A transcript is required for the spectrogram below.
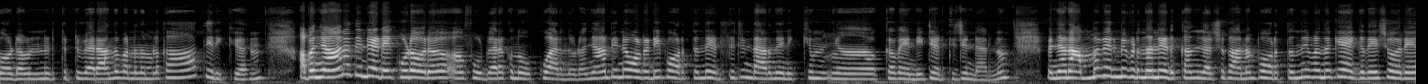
ഗോഡൗണിൽ എടുത്തിട്ട് വരാമെന്ന് പറഞ്ഞ് നമ്മൾ കാത്തിരിക്കുകയാണ് അപ്പോൾ ഞാൻ അതിന്റെ ഇടയിൽ കൂടെ ഓരോ ഫുഡ് വെയർ ഒക്കെ നോക്കുമായിരുന്നു കേട്ടോ ഞാൻ പിന്നെ ഓൾറെഡി പുറത്തുനിന്ന് എടുത്തിട്ടുണ്ടായിരുന്നു. എനിക്കും ഒക്കെ വേണ്ടിയിട്ട് എടുത്തിട്ടുണ്ടായിരുന്നു. അപ്പം ഞാൻ അമ്മ വരുമ്പോൾ ഇവിടെ തന്നെ എടുക്കാമെന്ന് വിചാരിച്ചു. കാരണം പുറത്തുനിന്ന് ഇവിടുന്നൊക്കെ ഏകദേശം ഒരേ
